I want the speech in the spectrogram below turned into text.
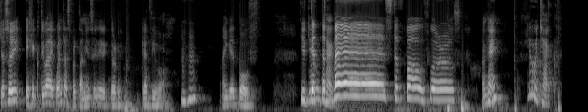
Yo soy ejecutiva de cuentas, pero también soy director creativo. I get both. You get the best of both worlds. ¿Ok? You check.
